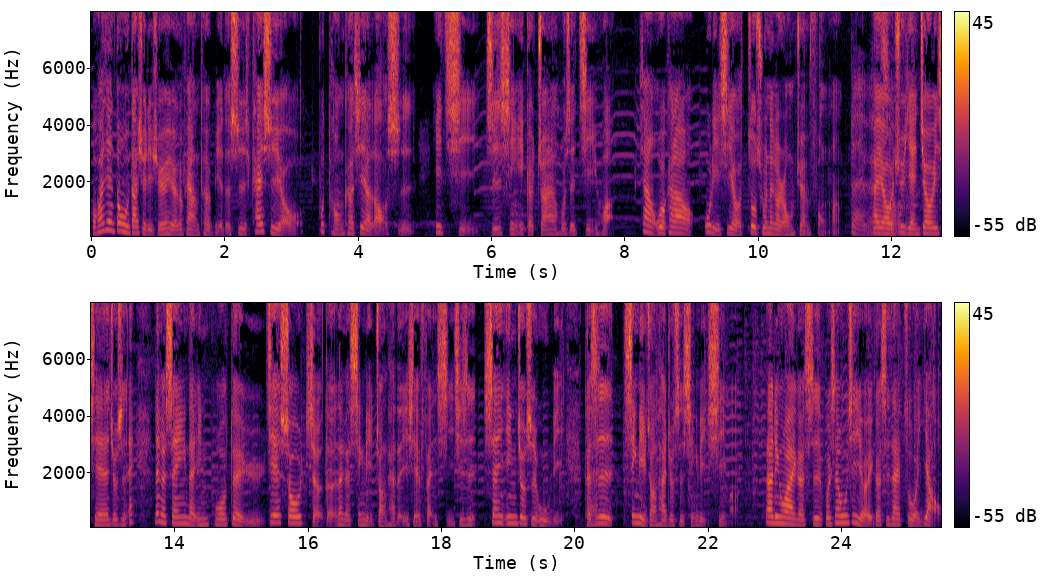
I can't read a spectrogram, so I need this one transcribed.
我发现东吴大学理学院有一个非常特别的是，开始有不同科系的老师一起执行一个专案或是计划。像我有看到物理系有做出那个龙卷风嘛？对，还有去研究一些，就是哎，那个声音的音波对于接收者的那个心理状态的一些分析。其实声音就是物理，可是心理状态就是心理系嘛。那另外一个是微生物系，有一个是在做药，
